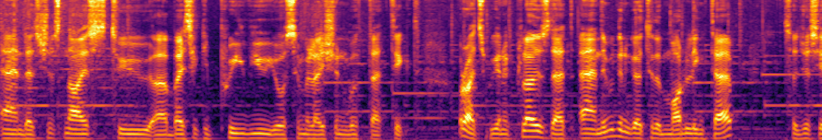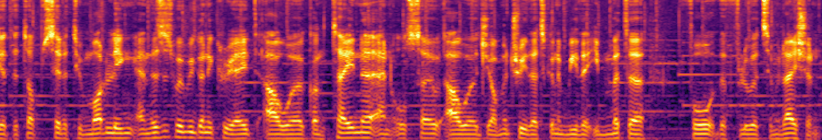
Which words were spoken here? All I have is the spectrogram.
and it's just nice to uh, basically preview your simulation with that ticked. Alright, so we're going to close that and then we're going to go to the modeling tab. So just here at the top, set it to modeling and this is where we're going to create our container and also our geometry that's going to be the emitter for the fluid simulation.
